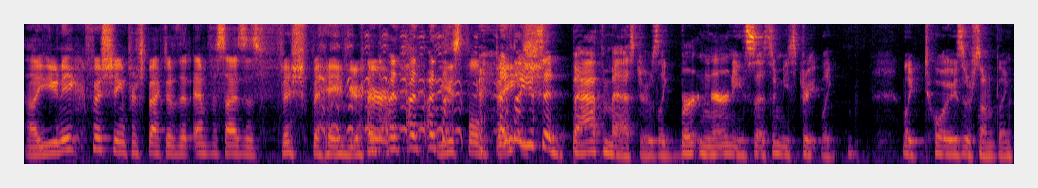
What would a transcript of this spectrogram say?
A unique fishing perspective that emphasizes fish behavior. I, I, I, Useful I thought you said Bathmasters, like Bert and Ernie Sesame Street, like like toys or something.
